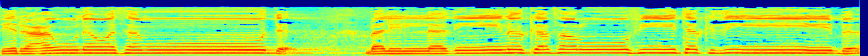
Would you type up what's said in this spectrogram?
فرعون وثمود؟ بل الذين كفروا في تكذيب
